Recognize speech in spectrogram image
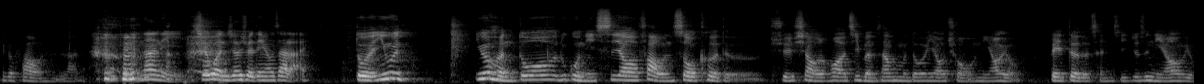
那个发文很烂。那你 结果你就决定又再来，对，因为因为很多如果你是要发文授课的学校的话，基本上他们都会要求你要有背的的成绩，就是你要有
